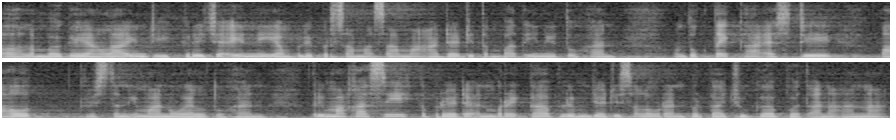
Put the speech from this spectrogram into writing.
uh, lembaga yang lain di gereja ini yang boleh bersama-sama ada di tempat ini Tuhan untuk TK, SD, PAUD, Kristen Immanuel Tuhan. Terima kasih keberadaan mereka boleh menjadi saluran berkat juga buat anak-anak.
